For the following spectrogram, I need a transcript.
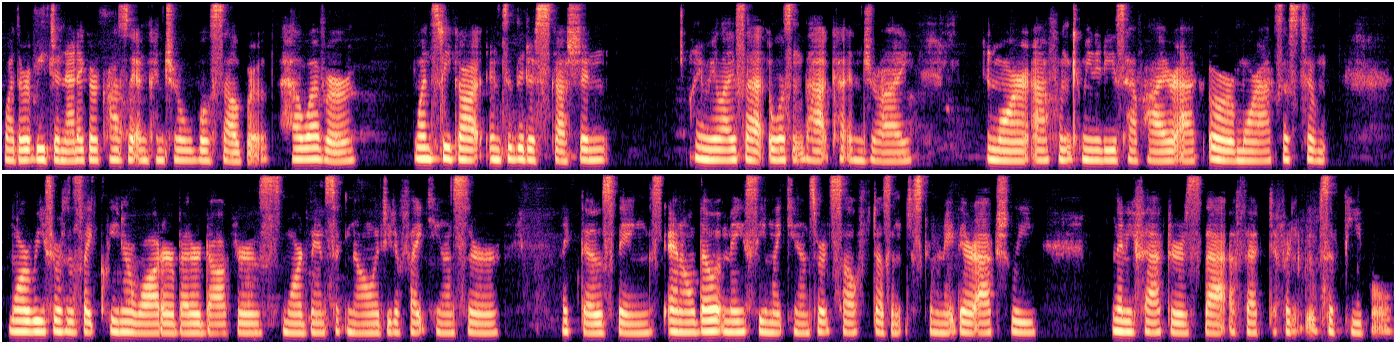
whether it be genetic or cause uncontrollable cell growth. However, once we got into the discussion, I realized that it wasn't that cut and dry, and more affluent communities have higher ac- or more access to more resources like cleaner water, better doctors, more advanced technology to fight cancer, like those things. And although it may seem like cancer itself doesn't discriminate, there are actually many factors that affect different groups of people.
